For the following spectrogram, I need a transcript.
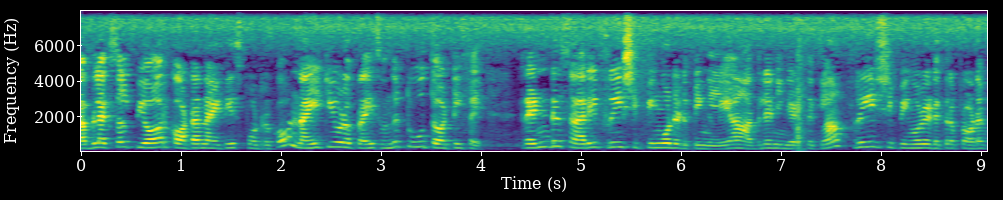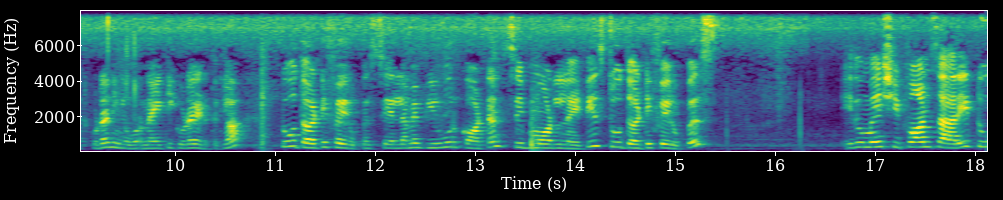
double XL pure cotton nighties போட்டிருக்கோம். நைட்டியோட ப்ரைஸ் வந்து டூ தேர்ட்டி ஃபைவ் ரெண்டு சாரீ ஃப்ரீ ஷிப்பிங்கோட எடுப்பீங்க இல்லையா? அதில் நீங்கள் எடுத்துக்கலாம். ஃப்ரீ ஷிப்பிங்கோடு எடுக்கிற ப்ராடக்ட் கூட நீங்கள் ஒரு நைட்டி கூட எடுத்துக்கலாம். டூ தேர்ட்டி ஃபைவ் ருபீஸ் எல்லாமே pure cotton zip model nighties two thirty five rupees இதுவுமே chiffon sari two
